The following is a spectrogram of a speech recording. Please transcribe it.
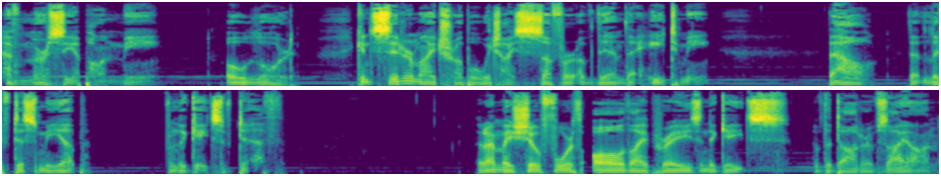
Have mercy upon me, O Lord. Consider my trouble which I suffer of them that hate me. Thou that liftest me up from the gates of death. That I may show forth all thy praise in the gates of the daughter of Zion.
